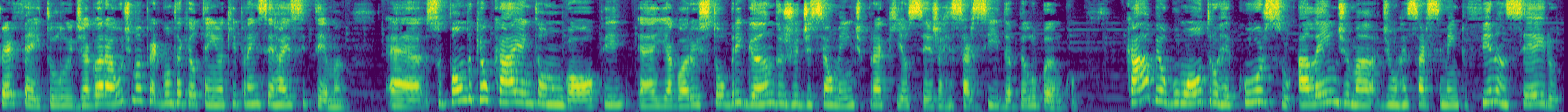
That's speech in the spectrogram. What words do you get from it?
Perfeito, Lud. Agora, a última pergunta que eu tenho aqui para encerrar esse tema. É, supondo que eu caia então num golpe é, e agora eu estou brigando judicialmente para que eu seja ressarcida pelo banco, cabe algum outro recurso além de, uma, de um ressarcimento financeiro?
